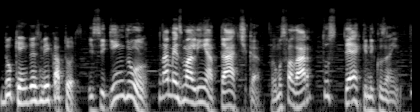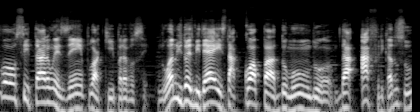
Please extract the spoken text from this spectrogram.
do que em 2014. E seguindo na mesma linha tática, vamos falar dos técnicos ainda. Vou citar um exemplo aqui para você. No ano de 2010, na Copa do Mundo da África do Sul,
